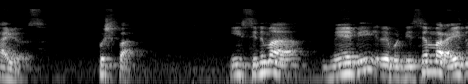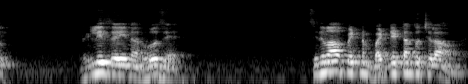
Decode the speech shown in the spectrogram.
హైవేస్ పుష్ప. ఈ సినిమా మేబీ రేపు డిసెంబర్ ఐదు రిలీజ్ అయిన రోజే. సినిమా పెట్టిన బడ్జెట్ అంతా వచ్చేలా ఉంది.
